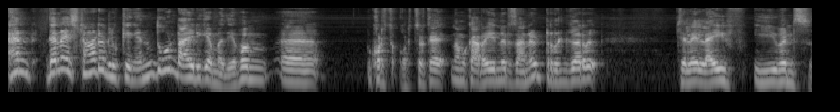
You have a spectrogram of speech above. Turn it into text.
And then I start looking എന്തുകൊണ്ടായിരിക്കാൻ മതി? അപ്പം കുറച്ച് കുറച്ചൊക്കെ നമുക്ക് അറിയുന്നൊരു സാധനം ട്രിഗർ ചില ലൈഫ് ഈവൻസ്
